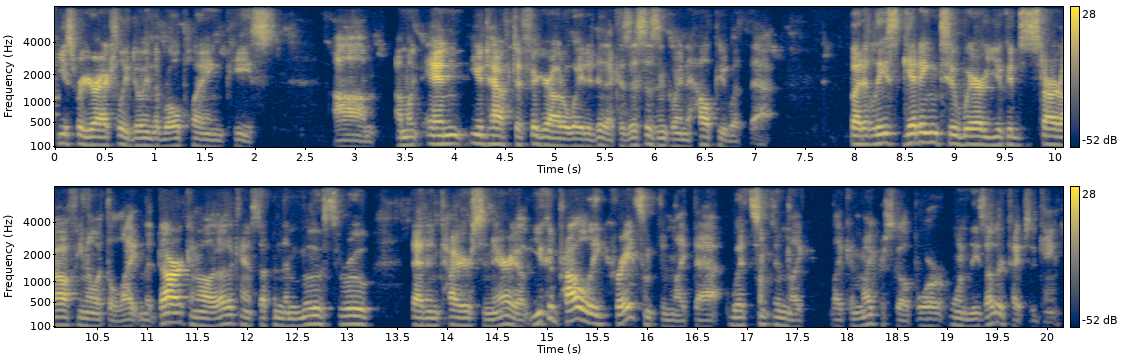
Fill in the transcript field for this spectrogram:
piece where you're actually doing the role playing piece um, among, and you'd have to figure out a way to do that because this isn't going to help you with that but at least getting to where you could start off you know with the light and the dark and all that other kind of stuff and then move through that entire scenario you could probably create something like that with something like like a microscope or one of these other types of games.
